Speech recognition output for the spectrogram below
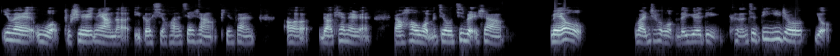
因为我不是那样的一个喜欢线上频繁呃聊天的人。然后我们就基本上没有完成我们的约定，可能就第一周有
